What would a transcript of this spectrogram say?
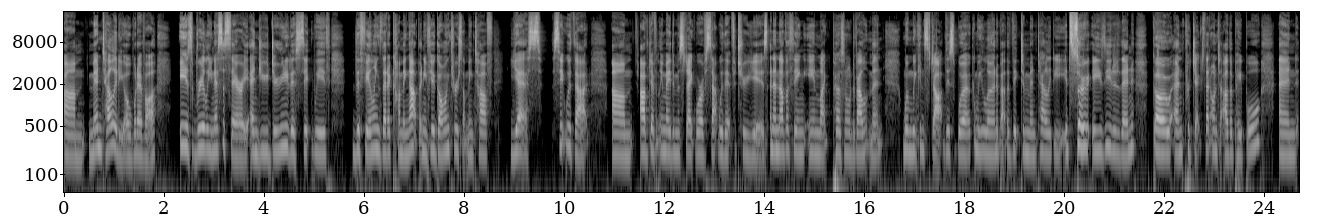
um, mentality or whatever is really necessary. And you do need to sit with the feelings that are coming up. And if you're going through something tough, yes, sit with that. Um, I've definitely made the mistake where I've sat with it for two years. And another thing in like personal development, when we can start this work and we learn about the victim mentality, it's so easy to then go and project that onto other people and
